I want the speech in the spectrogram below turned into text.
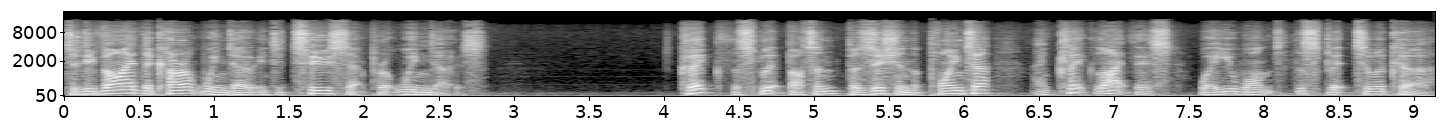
to divide the current window into two separate windows. Click the Split button, position the pointer, and click like this where you want the split to occur.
